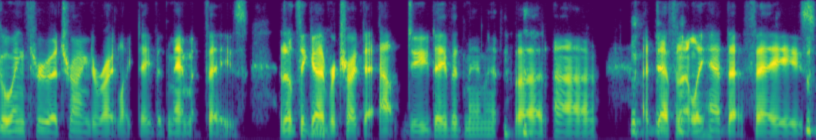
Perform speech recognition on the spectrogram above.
going through a trying to write like David Mamet phase. I don't think I hmm. ever tried to outdo David Mamet, but uh, I definitely had that phase.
